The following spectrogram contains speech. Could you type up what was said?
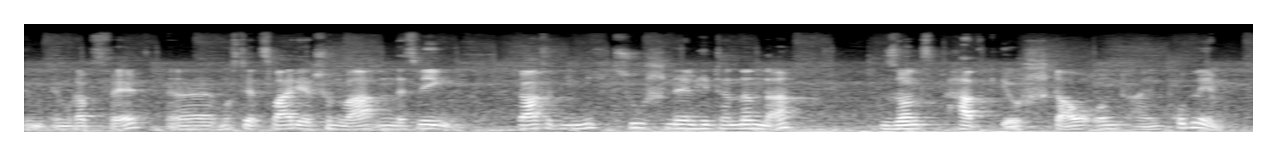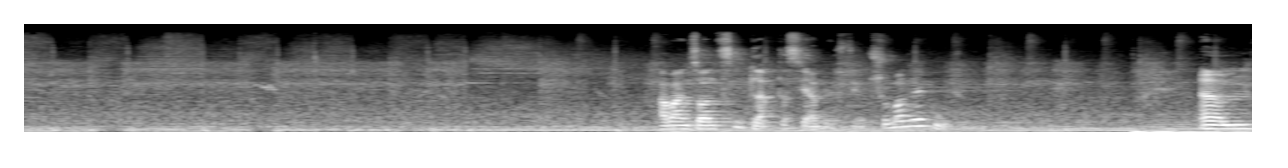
dem, im Rapsfeld, äh, muss der zweite jetzt schon warten. Deswegen startet die nicht zu schnell hintereinander, sonst habt ihr Stau und ein Problem. Aber ansonsten klappt das ja bis jetzt schon mal sehr gut. Ähm,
